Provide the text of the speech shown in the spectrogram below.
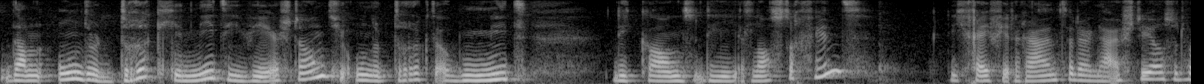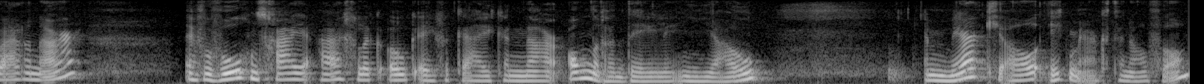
dan onderdruk je niet die weerstand. Je onderdrukt ook niet die kant die het lastig vindt. Die geef je de ruimte, daar luister je als het ware naar. En vervolgens ga je eigenlijk ook even kijken naar andere delen in jou. En merk je al, ik merk het er al van,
